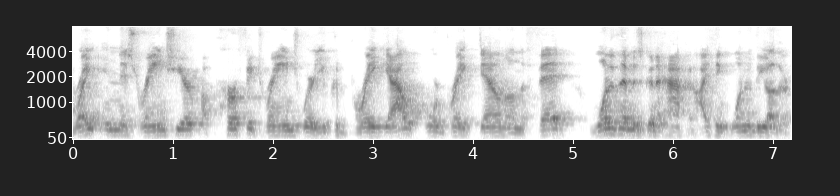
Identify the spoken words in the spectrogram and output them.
right in this range here, a perfect range where you could break out or break down on the Fed. One of them is going to happen. I think one or the other.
